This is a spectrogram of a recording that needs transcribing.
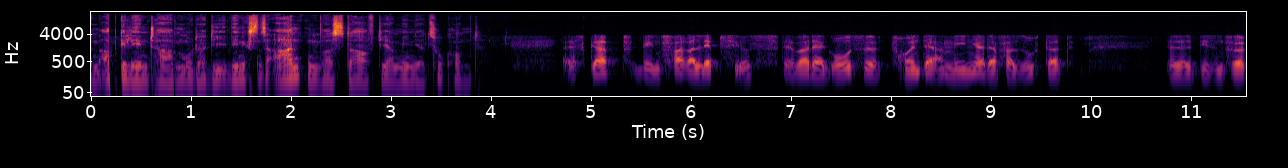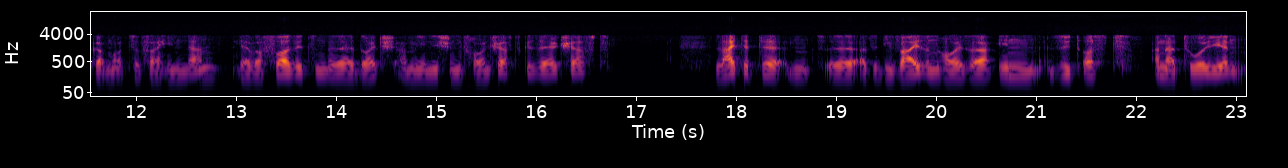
ähm, abgelehnt haben oder die wenigstens ahnten, was da auf die Armenier zukommt? Es gab den Pfarrer Lepsius, der war der große Freund der Armenier, der versucht hat, diesen Völkermord zu verhindern. Der war Vorsitzender der deutsch-armenischen Freundschaftsgesellschaft, leitete äh, also die Waisenhäuser in Südostanatolien,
